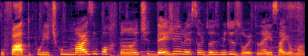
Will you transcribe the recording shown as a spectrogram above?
o fato político mais importante desde a eleição de 2018, né? Isso aí, uma.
